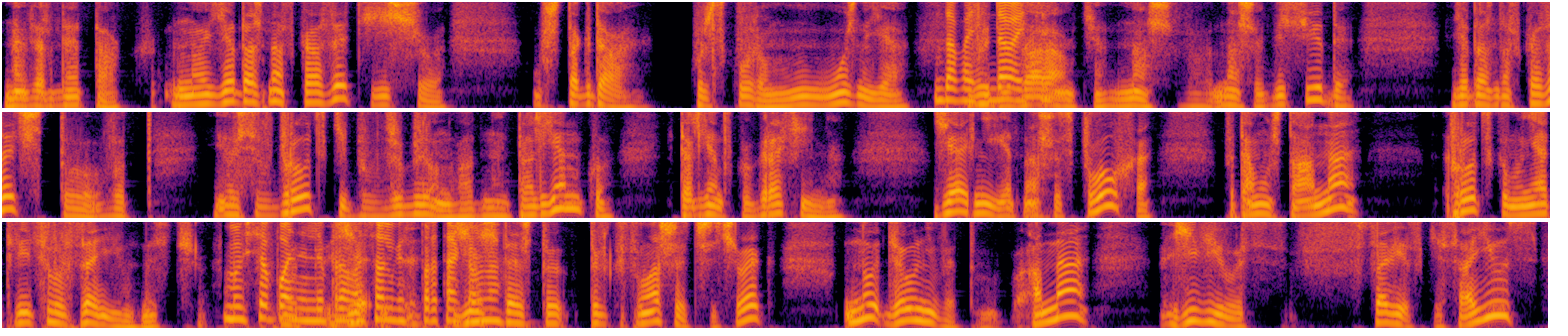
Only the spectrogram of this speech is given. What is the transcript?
Наверное, так. Но я должна сказать еще, уж тогда, коль скоро, можно я Давайте, выйду давайте. за рамки нашего, нашей беседы, я должна сказать, что вот Иосиф Бродский был влюблен в одну итальянку, итальянскую графиню. Я к ней отношусь плохо, потому что она Бродскому не ответила взаимностью. Мы все поняли Вот про я- вас, Ольга Я Спартаковна. считаю, что только сумасшедший человек. Но дело не в этом. Она явилась в Советский Союз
